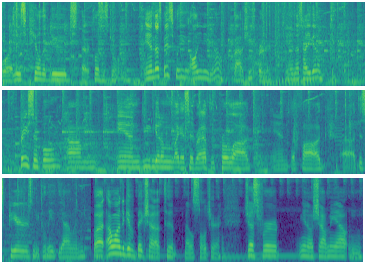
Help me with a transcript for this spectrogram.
or at least kill the dudes that are closest to him. And that's basically all you need to know about Cheeseburger, and that's how you get him. Pretty simple, um, and you can get them, like I said, right after the prologue, and the fog uh, disappears and you can leave the island. But I wanted to give a big shout out to Metal Soldier just for, you know, shouting me out and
